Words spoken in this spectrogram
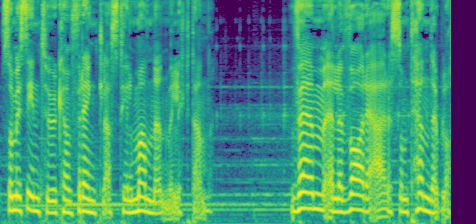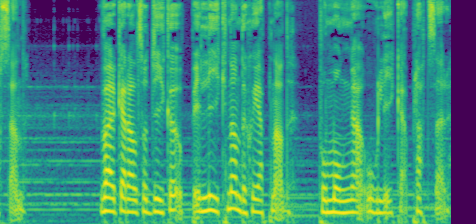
som i sin tur kan förenklas till mannen med lyktan. Vem eller vad det är som tänder blossen verkar alltså dyka upp i liknande skepnad på många olika platser.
